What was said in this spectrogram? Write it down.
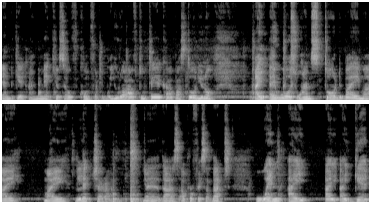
and get and make yourself comfortable. You don't have to take up a story, you know. I I was once told by my my lecturer, uh, that's a professor, that when I I, I get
